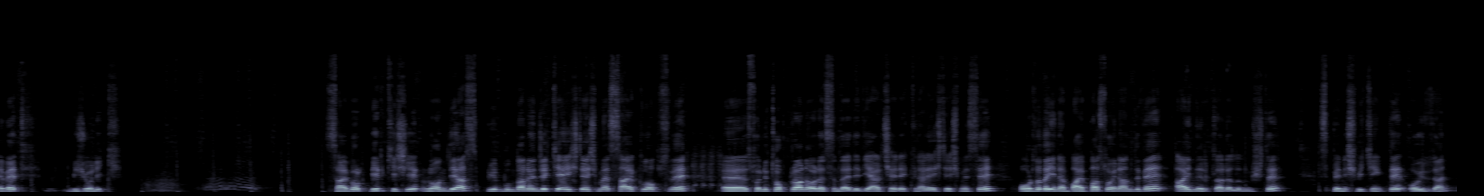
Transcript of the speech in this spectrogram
Evet. Bijolik. Cyborg bir kişi. Ron Diaz. Bundan önceki eşleşme Cyclops ve e, Sony Toprağın arasındaydı. Diğer çeyrek final eşleşmesi. Orada da yine bypass oynandı ve aynı ırklar alınmıştı. Spanish Viking'de. O yüzden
